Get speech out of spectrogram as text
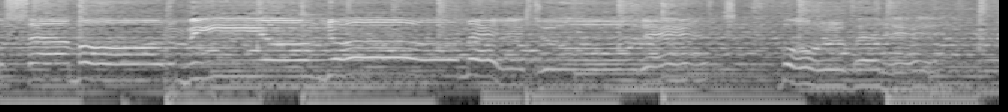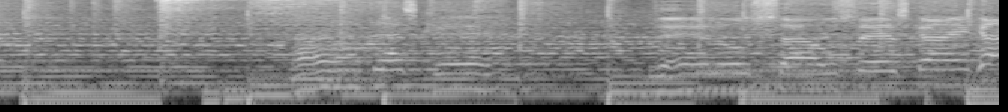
Dios, amor mío, no me llores, volveré antes que de los sauces caiga.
